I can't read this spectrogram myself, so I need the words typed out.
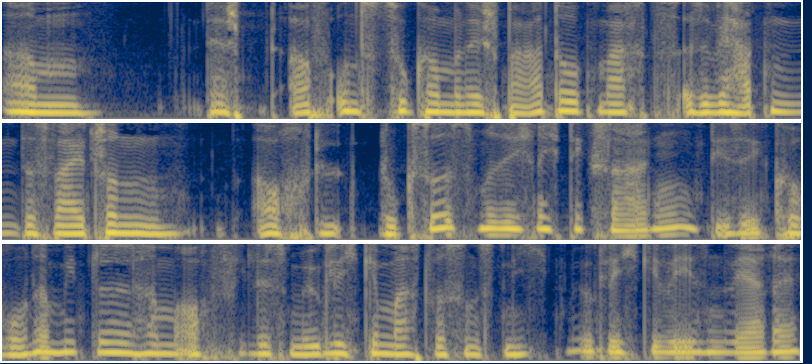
Ähm, der auf uns zukommende Spardruck macht's, also wir hatten, das war jetzt schon auch Luxus, muss ich richtig sagen. Diese Corona-Mittel haben auch vieles möglich gemacht, was sonst nicht möglich gewesen wäre.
